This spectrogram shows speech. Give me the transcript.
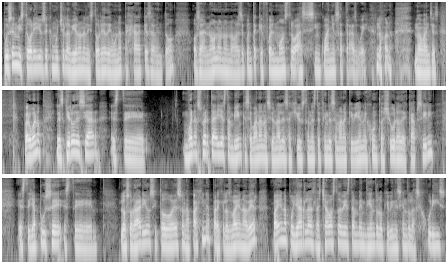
puse en mi historia, yo sé que muchos la vieron en la historia de una tajada que se aventó. O sea, no, no, no, no. Haz de cuenta que fue el monstruo hace cinco años atrás, güey. No, no, no manches. Pero bueno, les quiero desear este. Buena suerte a ellas también que se van a nacionales a Houston este fin de semana que viene junto a Shura de Cap City. Este ya puse este los horarios y todo eso en la página para que los vayan a ver, vayan a apoyarlas, las chavas todavía están vendiendo lo que viene siendo las juris,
